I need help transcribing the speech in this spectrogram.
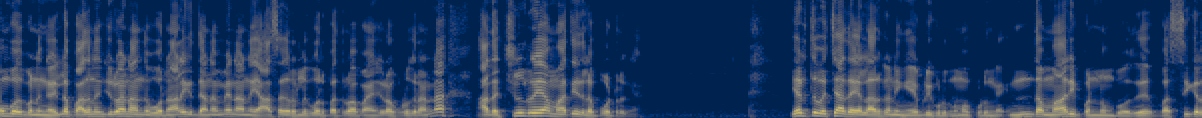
ஒம்பது பண்ணுங்க. இல்லை பதினஞ்சு ரூபா நான் அந்த ஒரு நாளைக்கு தினமே நான் யாசகர்களுக்கு ஒரு பத்து ரூபா பதினஞ்சு ரூபா கொடுக்குறேன்னா அதை சில்லறையாக மாற்றி இதில் போட்டுருங்க. எடுத்து வச்சு அதை எல்லாருக்கும் நீங்கள் எப்படி கொடுக்கணுமோ கொடுங்க. இந்த மாதிரி பண்ணும்போது வசீகர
